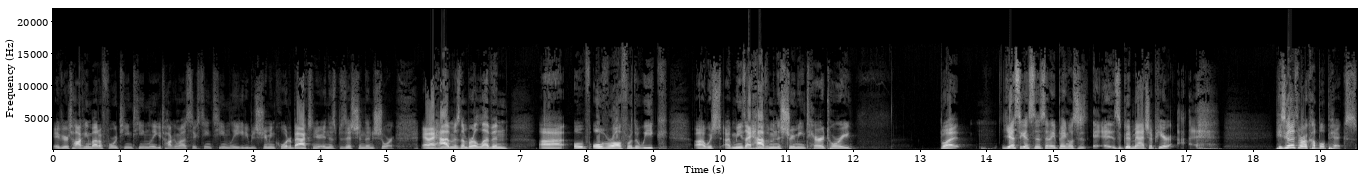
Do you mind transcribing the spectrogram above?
If you're talking about a 14 team league, you're talking about a 16 team league, and you've been streaming quarterbacks and you're in this position, then sure. And I have him as number 11 uh, overall for the week, uh, which uh, means I have him in the streaming territory. But yes, against Cincinnati Bengals is, a good matchup here. He's going to throw a couple picks.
